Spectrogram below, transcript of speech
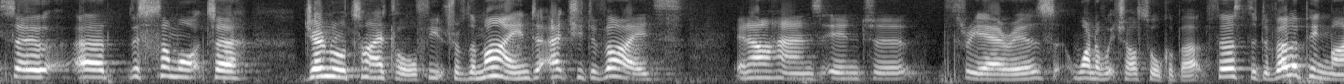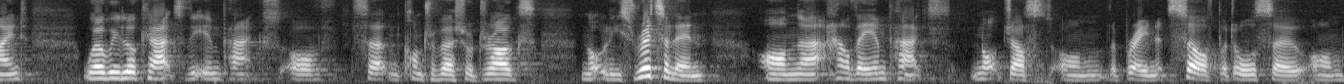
so uh, this somewhat uh, general title, Future of the Mind, actually divides in our hands into three areas, one of which I'll talk about. First, the developing mind, where we look at the impacts of certain controversial drugs, not least Ritalin, on uh, how they impact not just on the brain itself, but also on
